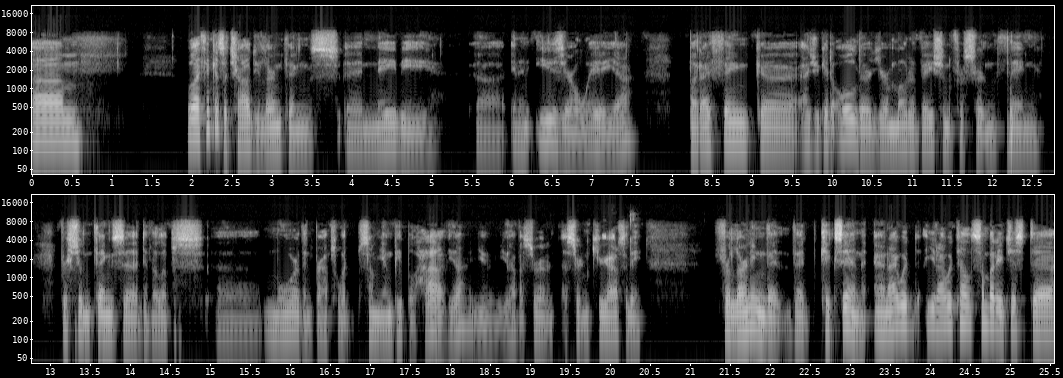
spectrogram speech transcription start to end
um well, I think as a child, you learn things uh, maybe uh, in an easier way, yeah. But I think uh, as you get older, your motivation for certain thing, for certain things, uh, develops uh, more than perhaps what some young people have. Yeah, you you have a certain a certain curiosity for learning that that kicks in, and I would you know I would tell somebody just. Uh,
